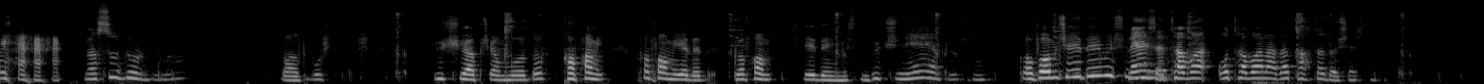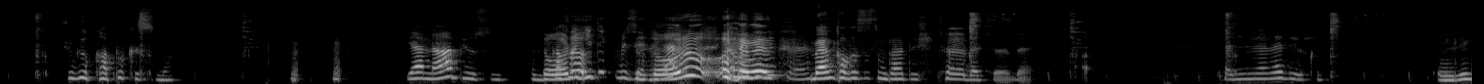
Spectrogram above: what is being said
Nasıl durdu lan? Altı boş durmuş. Üç yapacağım bu arada. Kafam kafam yere kafam şeye değmesin. Üç niye yapıyorsun? Kafam şeye değmesin. Neyse ya. tava, o tavana da tahta döşersin. Çünkü kapı kısmı. Ya ne yapıyorsun? Kafa Doğru. gidik mi senin? Doğru. Kafa evet. Ben kafasızım kardeş. Tövbe tövbe. Kendine ne diyorsun? Öyle.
